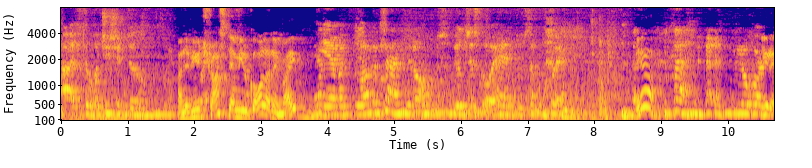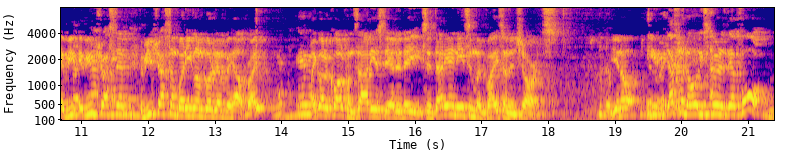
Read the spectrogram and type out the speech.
as to what you should do. And if you trust them, you'll call on Him, right? Yeah, but a lot of times, you know, we'll just go ahead and do something quick. Yeah. you know. If you if you trust them, if you trust somebody, you're gonna go to them for help, right? I got a call from Thaddeus the other day. He says, "Daddy, I need some advice on insurance." You know, you, that's what the Holy Spirit is there for.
